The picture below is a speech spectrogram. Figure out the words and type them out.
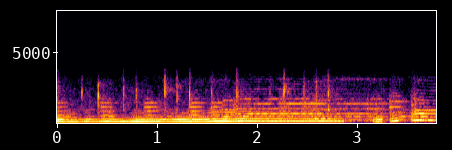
Mm -hmm uh, uh, uh.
